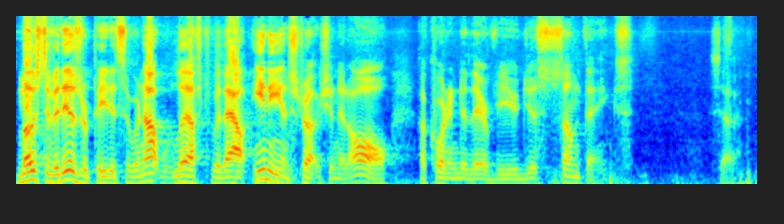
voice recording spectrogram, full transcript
most of it is repeated, so we're not left without any instruction at all according to their view, just some things. So.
